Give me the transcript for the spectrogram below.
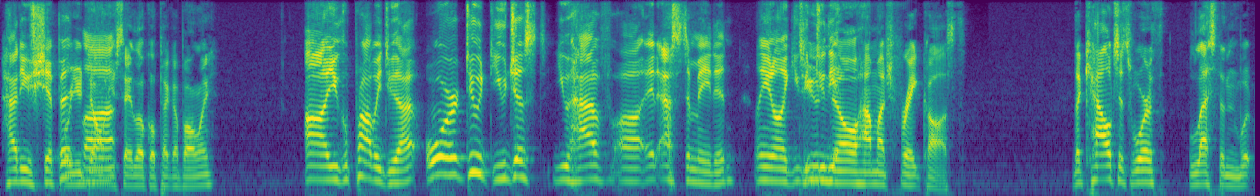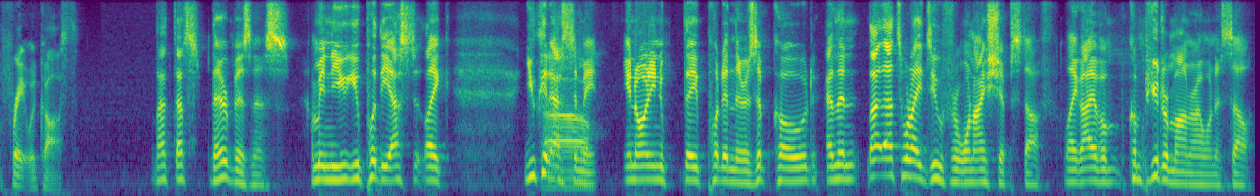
How do you ship it? Or you don't? Uh, you say local pickup only. Uh, you could probably do that, or dude, you just you have uh, it estimated. You know, like you Do could you do the know how much freight costs? The couch is worth less than what freight would cost. that that's their business. I mean, you you put the estimate like you could estimate. You know, and you, they put in their zip code, and then that, that's what I do for when I ship stuff. Like I have a computer monitor I want to sell.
